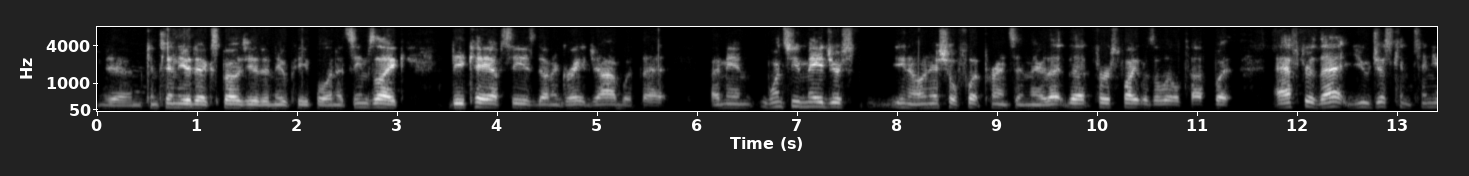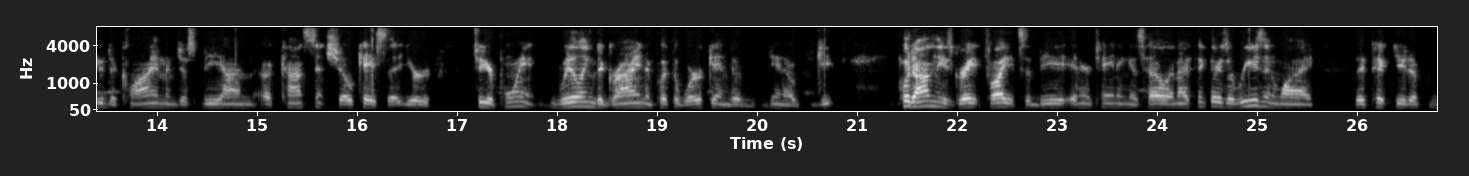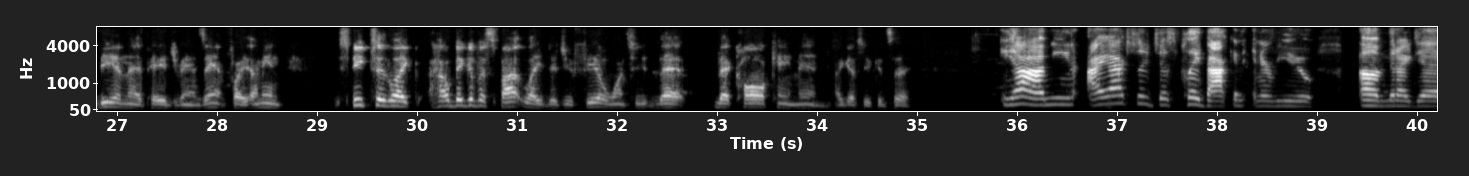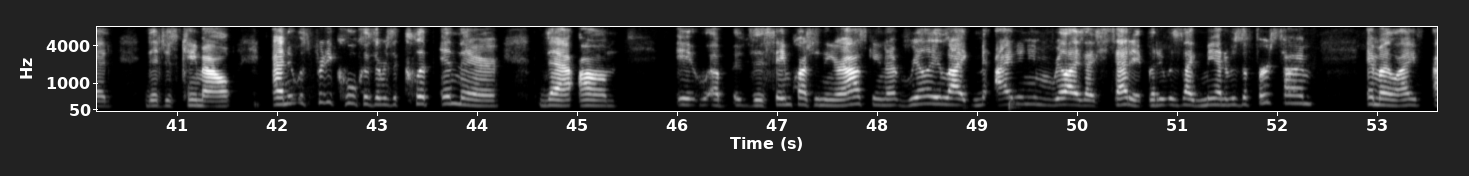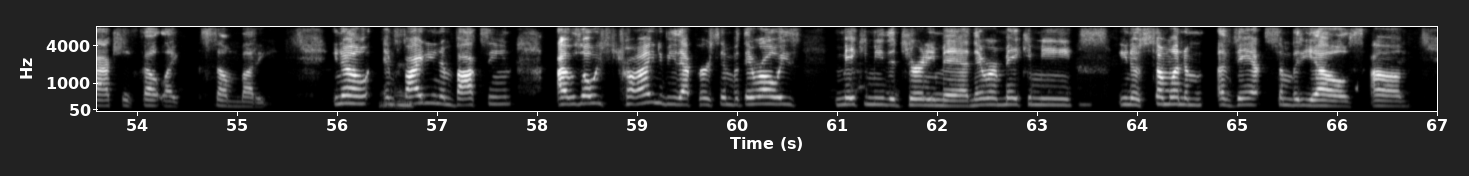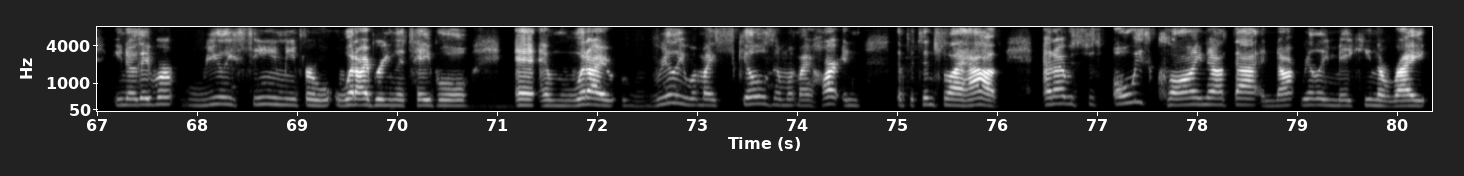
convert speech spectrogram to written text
Yeah, and continue to expose you to new people. And it seems like BKFC has done a great job with that. I mean, once you made your, you know, initial footprints in there, that that first fight was a little tough, but after that, you just continued to climb and just be on a constant showcase that you're, to your point, willing to grind and put the work in to, you know, get, put on these great fights and be entertaining as hell. And I think there's a reason why they picked you to be in that Paige VanZant fight. I mean, speak to like how big of a spotlight did you feel once you, that that call came in? I guess you could say. Yeah, I mean, I actually just played back an interview um, that I did that just came out, and it was pretty cool because there was a clip in there that um, it uh, the same question that you're asking that really like I didn't even realize I said it, but it was like, man, it was the first time in my life I actually felt like somebody. You know, in mm-hmm. fighting and boxing, I was always trying to be that person, but they were always making me the journeyman. They were making me, you know, someone to advance somebody else. Um, you know, they weren't really seeing me for what I bring to the table and, and what I really, what my skills and what my heart and the potential I have. And I was just always clawing at that and not really making the right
